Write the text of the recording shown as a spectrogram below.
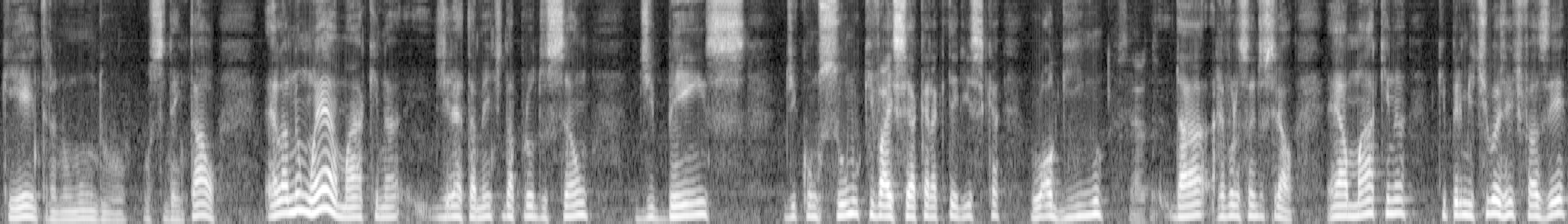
que entra no mundo ocidental, ela não é a máquina diretamente da produção de bens de consumo que vai ser a característica loguinho certo. da Revolução Industrial. É a máquina que permitiu a gente fazer,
